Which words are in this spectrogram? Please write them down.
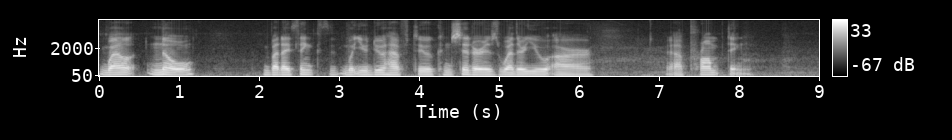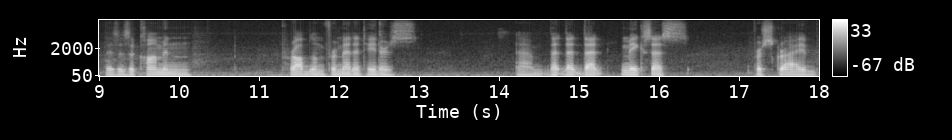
well, no, but I think what you do have to consider is whether you are uh, prompting. This is a common problem for meditators um, that, that, that makes us prescribe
